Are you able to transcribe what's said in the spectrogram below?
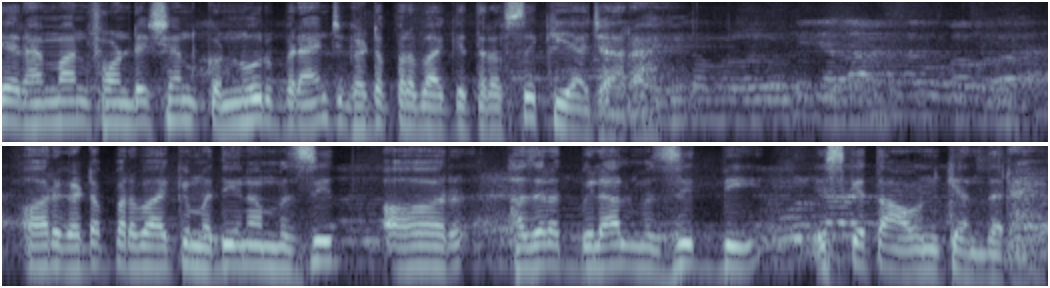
ये रहमान फाउंडेशन कन्नूर ब्रांच घटप्रभा की तरफ़ से किया जा रहा है। और घटप्रभा की मदीना मस्जिद और हज़रत बिलाल मस्जिद भी इसके ताउन के अंदर है।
